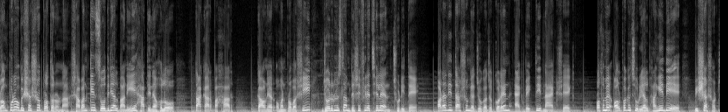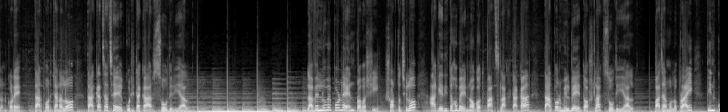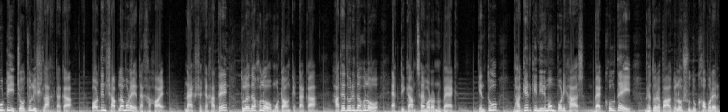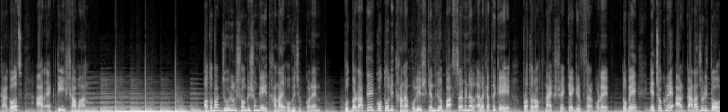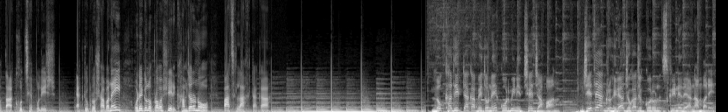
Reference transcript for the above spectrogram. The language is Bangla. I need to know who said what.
Speaker 1: রংপুরে অবিশ্বাস্য প্রতারণা। সাবানকে সৌদি রিয়াল বানিয়ে হাতে নেওয়া হলো টাকার পাহাড়। কাউনিয়ার ওমান প্রবাসী জহিরুল ইসলাম দেশে ফিরেছিলেন ছুটিতে। হঠাৎই তার সঙ্গে যোগাযোগ করেন এক ব্যক্তি নায়ক শেখ। প্রথমে অল্প কিছু রিয়াল ভাঙিয়ে দিয়ে বিশ্বাস অর্জন করে। তারপর জানালো, তার কাছে আছে কোটি টাকার সৌদি রিয়াল। লাভের লোভে পড়লেন প্রবাসী। শর্ত ছিল, আগে দিতে হবে নগদ পাঁচ লাখ টাকা, তারপর মিলবে দশ লাখ সৌদি রিয়াল। বাজার মূল্য প্রায় তিন কোটি চৌচল্লিশ লাখ টাকা। পরদিন শাপলা মোড়ে দেখা হয়। নায়ক শেখের হাতে তুলে দেওয়া হলো মোটা অঙ্কের টাকা। হাতে ধরে দেওয়া হলো একটি গামছায় মোড়ানো ব্যাগ। কিন্তু ভাগ্যের কি নির্মম পরিহাস, ব্যাগ খুলতেই ভেতরে পাওয়া গেল শুধু খবরের কাগজ আর একটি সাবান হতবাক জহিরুল সঙ্গে সঙ্গেই থানায় অভিযোগ করেন। বুধবার রাতে কোতোয়ালি থানা পুলিশ কেন্দ্রীয় বাস টার্মিনাল এলাকা থেকে প্রতারক নায়ক শেখকে গ্রেফতার করে। তবে এ চক্রে আর কারা জড়িত তা খুঁজছে পুলিশ। এক টুকরো সাবানেই ওড়ে গেল প্রবাসীর ঘাম ঝরানো পাঁচ লাখ টাকা।
Speaker 2: লক্ষাধিক টাকা বেতনে কর্মী নিচ্ছে জাপান। যেতে আগ্রহীরা যোগাযোগ করুন স্ক্রিনে দেয়া নাম্বারে।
